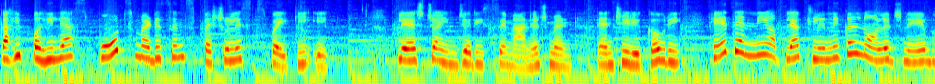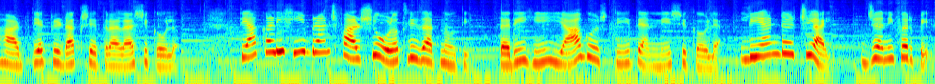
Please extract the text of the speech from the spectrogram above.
काही पहिल्या स्पोर्ट्स मेडिसिन स्पेशलिस्टपैकी एक. प्लेयर्सच्या इंजरीजचे मॅनेजमेंट त्यांची रिकव्हरी हे त्यांनी आपल्या क्लिनिकल नॉलेजने भारतीय क्रीडा क्षेत्राला शिकवलं. त्याकाळी ही ब्रांच फारशी ओळखली जात नव्हती तरीही या गोष्टी त्यांनी शिकवल्या. लिएंडरची आई. जेनिफर पेस.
